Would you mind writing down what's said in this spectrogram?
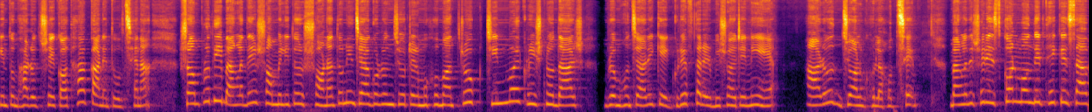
কিন্তু ভারত সে কথা কানে তুলছে না। সম্প্রতি বাংলাদেশ সম্মিলিত সনাতনী জাগরণ জোটের মুখপাত্র চিন্ময় কৃষ্ণ দাস ব্রহ্মচারীকে গ্রেফতারের বিষয়টি নিয়ে আরও জল ঘোলা হচ্ছে। বাংলাদেশের ইসকন মন্দির থেকে সাফ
